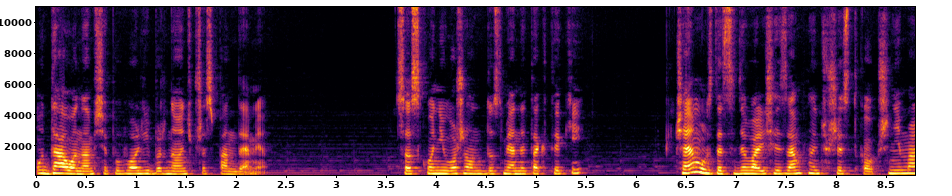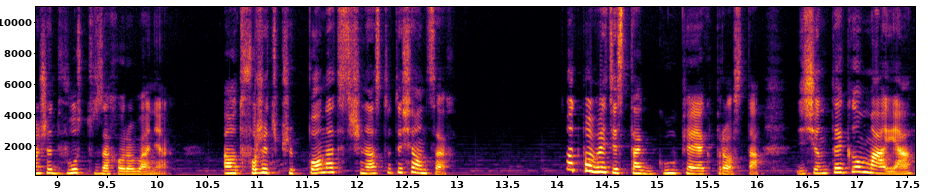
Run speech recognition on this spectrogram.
udało nam się powoli brnąć przez pandemię. Co skłoniło rząd do zmiany taktyki? Czemu zdecydowali się zamknąć wszystko przy niemalże 200 zachorowaniach, a otworzyć przy ponad 13 tysiącach? Odpowiedź jest tak głupia jak prosta. 10 maja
